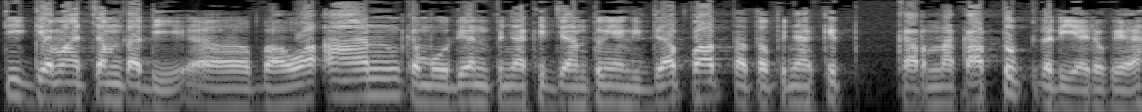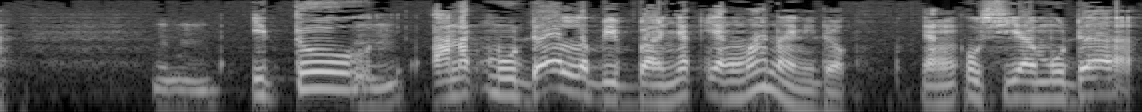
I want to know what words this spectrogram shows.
tiga macam tadi, eh, bawaan, kemudian penyakit jantung yang didapat atau penyakit karena katup tadi ya, Dok ya. Mhm. Itu Hmm. anak muda lebih banyak yang mana ini, Dok? Yang usia muda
